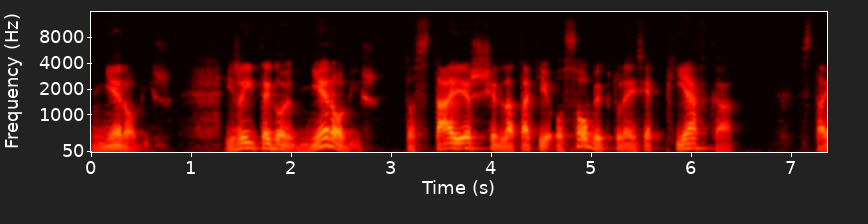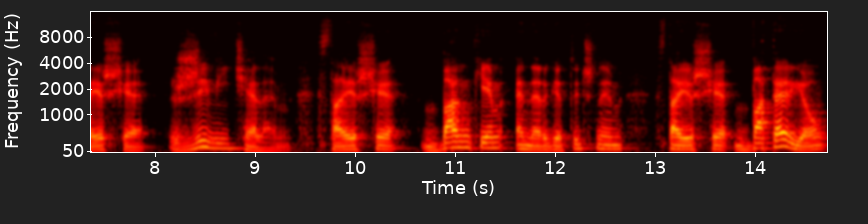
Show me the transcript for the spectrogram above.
nie robisz? Jeżeli tego nie robisz, to stajesz się dla takiej osoby, która jest jak pijawka, stajesz się żywicielem, stajesz się bankiem energetycznym, stajesz się baterią,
